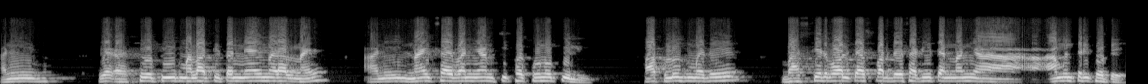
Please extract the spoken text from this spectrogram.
आणि शेवटी मला तिथं न्याय मिळाला नाही आणि नाईक साहेबांनी आमची फसवणूक केली. अकलूजमध्ये बास्केटबॉलच्या स्पर्धेसाठी त्यांना आमंत्रित होते.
